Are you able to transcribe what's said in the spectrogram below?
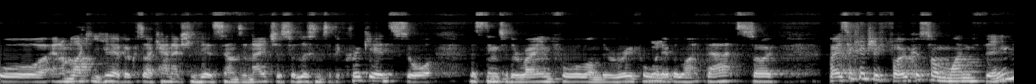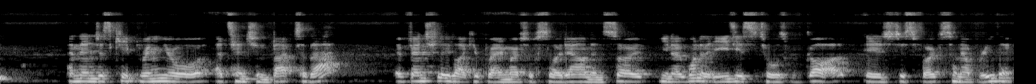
or and I'm lucky here because I can actually hear sounds of nature. So listen to the crickets or listening to the rainfall on the roof or mm. whatever like that. So basically, if you focus on one thing and then just keep bringing your attention back to that, eventually like your brain waves will slow down. And so you know one of the easiest tools we've got is just focus on our breathing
